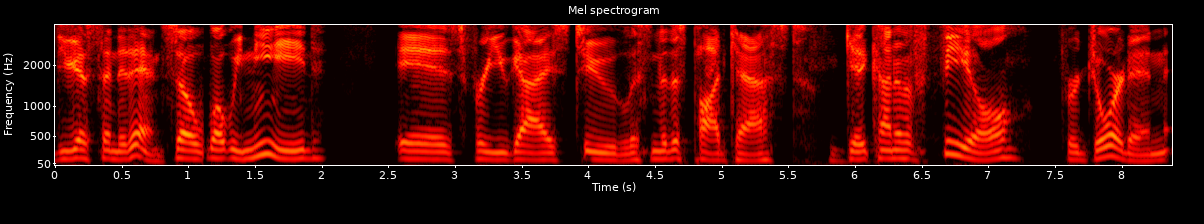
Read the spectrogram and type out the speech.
you got to send it in. So what we need is for you guys to listen to this podcast, get kind of a feel for Jordan,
